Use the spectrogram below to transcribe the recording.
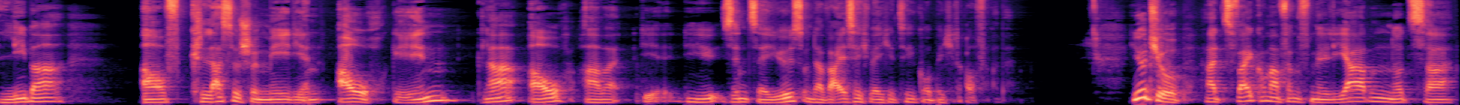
lieber auf klassische Medien auch gehen. Klar, auch, aber die, die sind seriös und da weiß ich, welche Zielgruppe ich drauf habe. YouTube hat 2,5 Milliarden Nutzer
